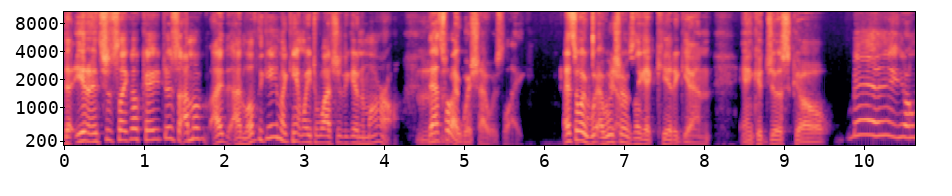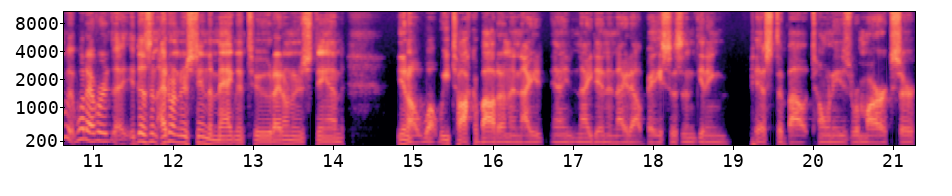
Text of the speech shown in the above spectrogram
Th- you know, it's just like, okay, just I'm a I, I love the game. I can't wait to watch it again tomorrow. That's Mhm. what I wish I was like. That's what I wish Yeah. I was like a kid again and could just go, man, you know, whatever. It doesn't, I don't understand the magnitude. I don't understand, you know, what we talk about on a night, a night in and night out basis and getting pissed about Tony's remarks or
